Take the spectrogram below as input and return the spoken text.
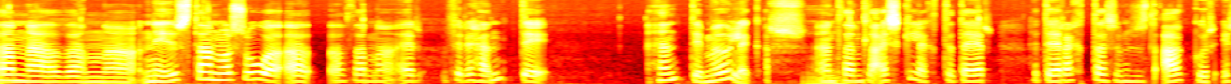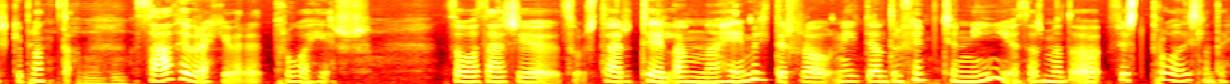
Þannig að, að niðurstaðan var svo að, að þannig er fyrir hendi hendi möguleikar. En það er náttúrulega æskilegt. Þetta er, þetta er rekta sem sagt, agur yrki planta það hefur ekki verið prófa hér. Þó að það sé, þú veist, það eru til annað heimildir frá 1959 það sem þetta fyrst prófað Íslandi.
